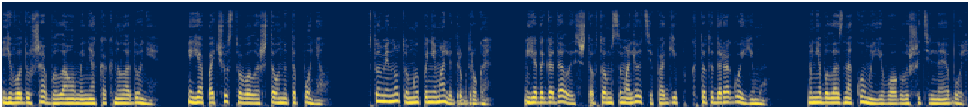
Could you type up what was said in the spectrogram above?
Его душа была у меня как на ладони, и я почувствовала, что он это понял. В ту минуту мы понимали друг друга — я догадалась, что в том самолете погиб кто-то дорогой ему. Мне была знакома его оглушительная боль,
